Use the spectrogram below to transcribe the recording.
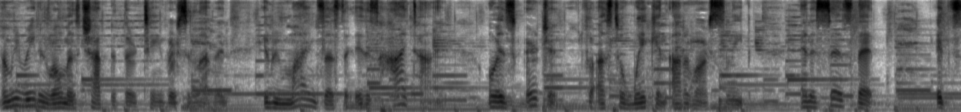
And we read in Romans chapter 13, verse 11, it reminds us that it is high time or it's urgent for us to waken out of our sleep. And it says that it's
